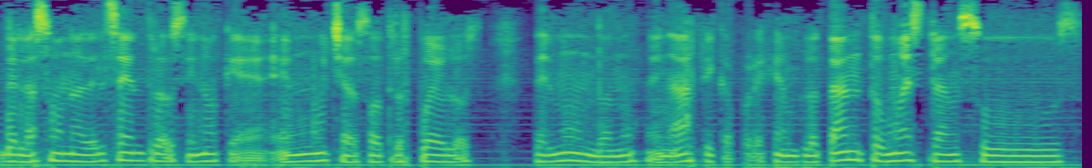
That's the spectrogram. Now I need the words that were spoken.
de la zona del centro, sino que en muchos otros pueblos del mundo, ¿no? En África, por ejemplo, tanto muestran sus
